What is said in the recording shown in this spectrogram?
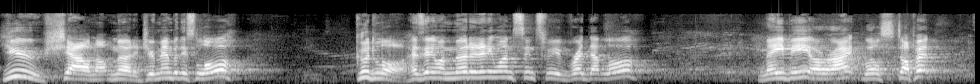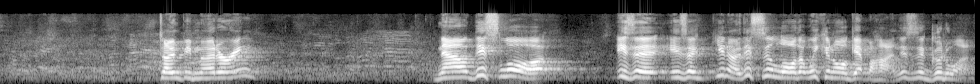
You shall not murder. Do you remember this law? Good law. Has anyone murdered anyone since we've read that law? Maybe, all right, well, stop it. Don't be murdering. Now, this law is a, is a, you know, this is a law that we can all get behind. This is a good one.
